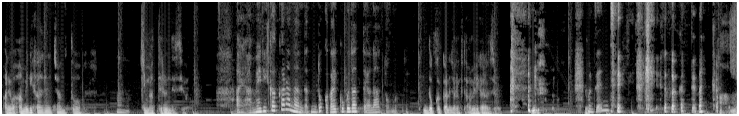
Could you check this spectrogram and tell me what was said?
あれはアメリカでちゃんとうん。決まってるんですよ。あれ、アメリカからなんだ？どっか外国だったよなと思って。どっかからじゃなくてアメリカなんですよ。もう全然 分かってないから。あも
